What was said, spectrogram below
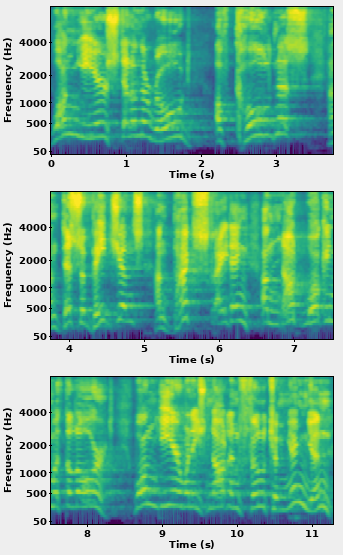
One year, still on the road of coldness and disobedience and backsliding and not walking with the Lord. One year when he's not in full communion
